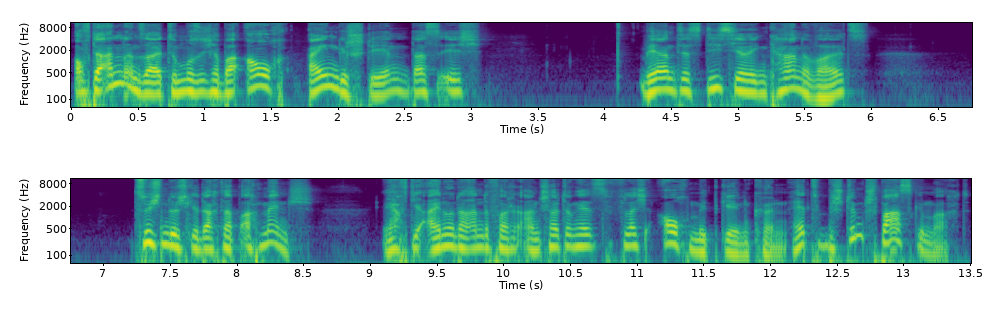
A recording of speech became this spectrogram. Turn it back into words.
Auf der anderen Seite muss ich aber auch eingestehen, dass ich während des diesjährigen Karnevals zwischendurch gedacht habe, ach Mensch, ja, auf die eine oder andere Veranstaltung hätte es vielleicht auch mitgehen können. Hätte bestimmt Spaß gemacht.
